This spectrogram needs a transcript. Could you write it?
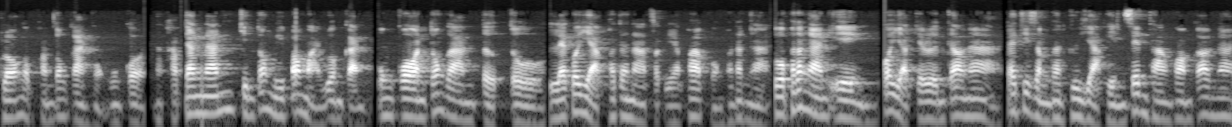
คล้องกับความต้องการขององค์กรนะครับ ดังนั้นจึงต้องมีเป้าหมายร่วมกัน องค์กรต้องการเติบโต และก็อยากพัฒนาศักยภาพของพนักงาน ตัวพนักงานเองก็อยากเจริญก้าวหน้า และที่สำคัญคืออยากเห็นเส้นทางความก้าวหน้า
